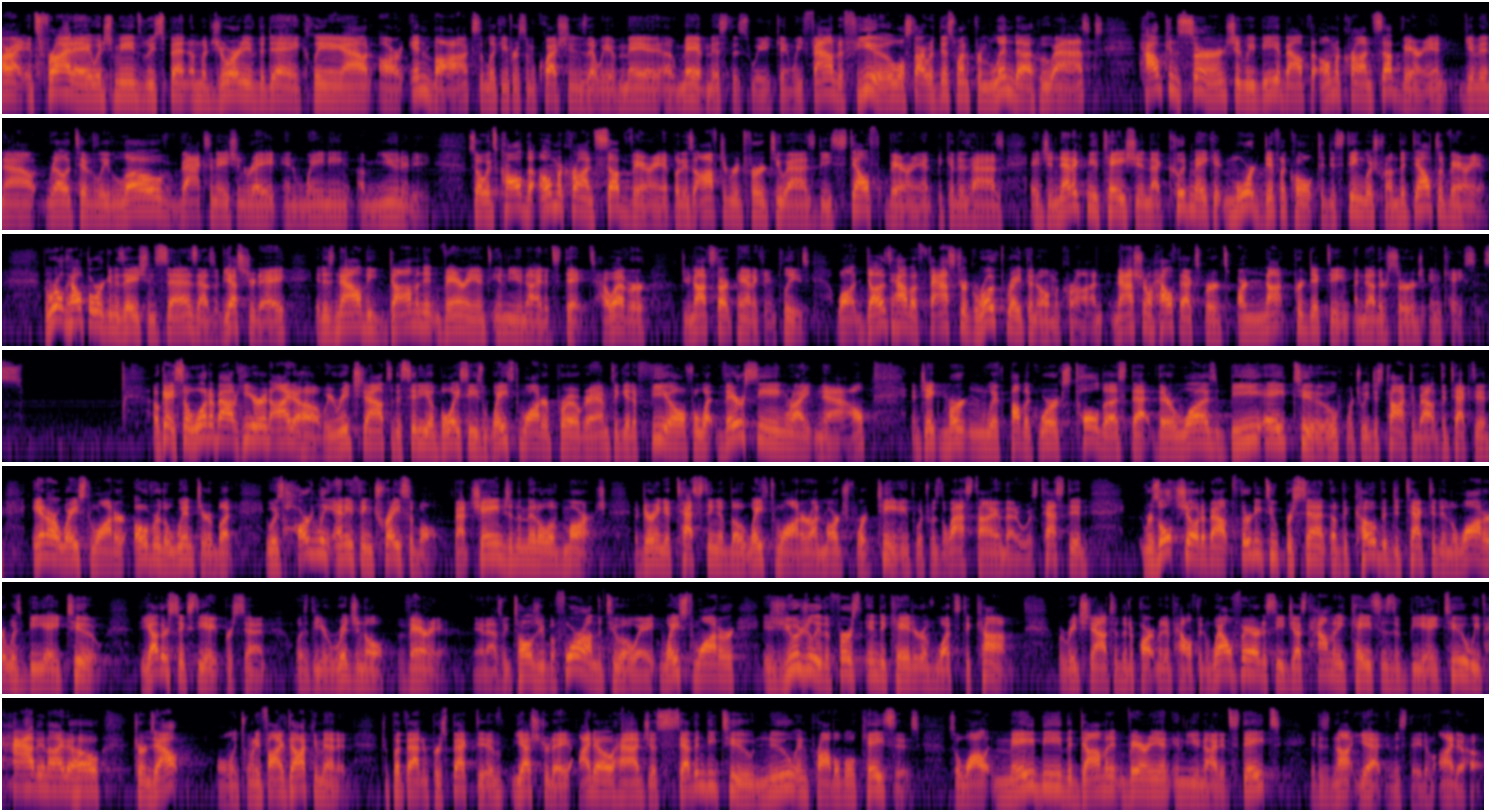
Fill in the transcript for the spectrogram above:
All right, it's Friday, which means we spent a majority of the day cleaning out our inbox and looking for some questions that we have may, uh, may have missed this week. And we found a few. We'll start with this one from Linda, who asks How concerned should we be about the Omicron subvariant, given out relatively low vaccination rate and waning immunity? So it's called the Omicron subvariant, but is often referred to as the stealth variant because it has a genetic mutation that could make it more difficult to distinguish from the Delta variant. The World Health Organization says, as of yesterday, it is now the dominant variant in the United States. However, do not start panicking, please. While it does have a faster growth rate than Omicron, national health experts are not predicting another surge in cases. Okay, so what about here in Idaho? We reached out to the city of Boise's wastewater program to get a feel for what they're seeing right now. And Jake Merton with Public Works told us that there was BA2, which we just talked about, detected in our wastewater over the winter, but it was hardly anything traceable. That changed in the middle of March. During a testing of the wastewater on March 14th, which was the last time that it was tested, results showed about 32% of the COVID detected in the water was BA2. The other 68% was the original variant. And as we told you before on the 208, wastewater is usually the first indicator of what's to come. We reached out to the Department of Health and Welfare to see just how many cases of BA2 we've had in Idaho. Turns out, only 25 documented. To put that in perspective, yesterday, Idaho had just 72 new and probable cases. So while it may be the dominant variant in the United States, it is not yet in the state of Idaho.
